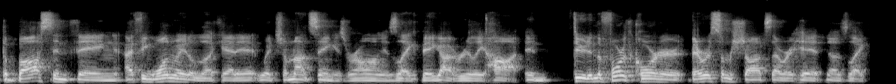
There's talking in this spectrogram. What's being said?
the Boston thing, I think one way to look at it, which I'm not saying is wrong, is like they got really hot. And dude, in the fourth quarter, there were some shots that were hit. And I was like,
